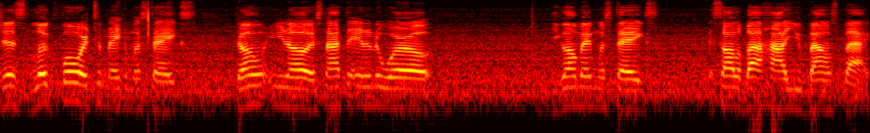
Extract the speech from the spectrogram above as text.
Just look forward to making mistakes. Don't, you know, it's not the end of the world. You're gonna make mistakes. It's all about how you bounce back.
